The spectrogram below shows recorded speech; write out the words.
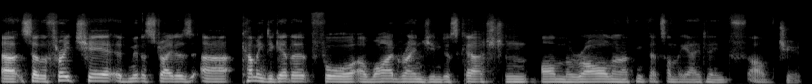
Uh, so the three chair administrators are coming together for a wide ranging discussion on the role, and I think that's on the 18th of June.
